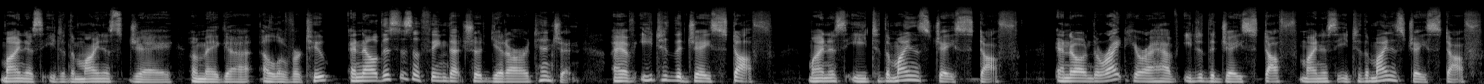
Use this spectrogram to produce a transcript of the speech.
minus e to the minus j omega L over 2. And now this is a thing that should get our attention. I have e to the j stuff minus e to the minus j stuff. And on the right here, I have e to the j stuff minus e to the minus j stuff.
